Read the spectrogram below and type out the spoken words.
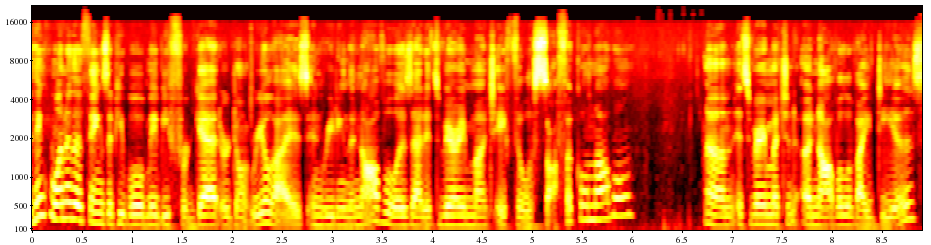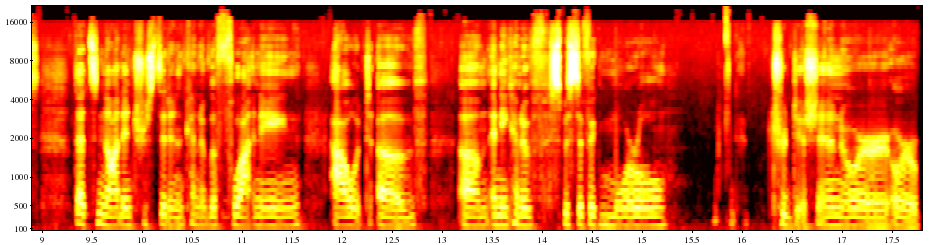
I think one of the things that people maybe forget or don't realize in reading the novel is that it's very much a philosophical novel. Um, it's very much an, a novel of ideas that's not interested in kind of the flattening out of um, any kind of specific moral tradition or, or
